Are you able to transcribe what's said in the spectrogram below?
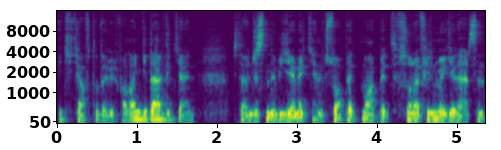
iki haftada bir falan giderdik yani. İşte öncesinde bir yemek yenir, sohbet, muhabbet. Sonra filme girersin.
